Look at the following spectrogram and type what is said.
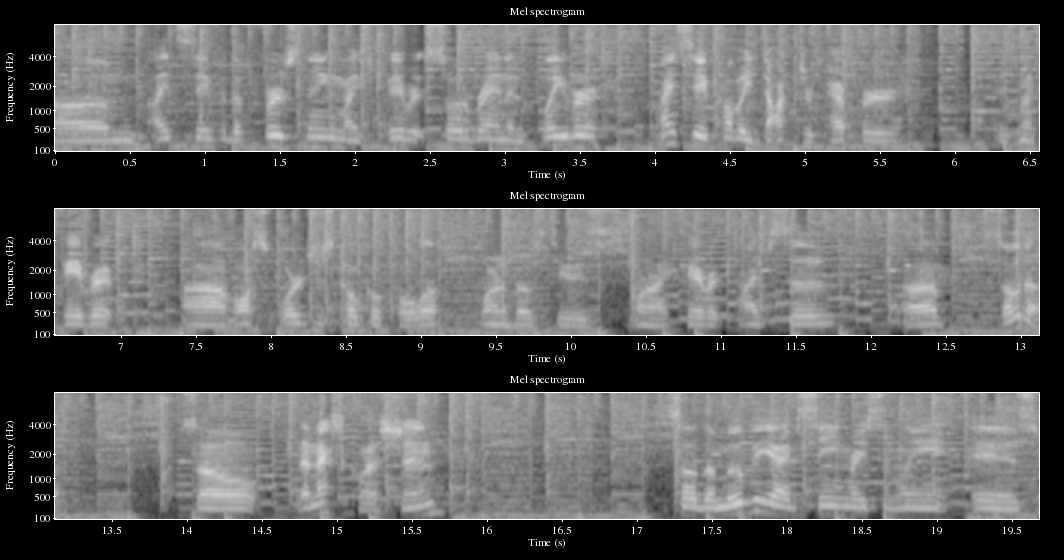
um, I'd say for the first thing, my favorite soda brand and flavor, I'd say probably Dr. Pepper is my favorite. Um, also, or just Coca-Cola. One of those two is one of my favorite types of uh, soda. So, the next question. So, the movie I've seen recently is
